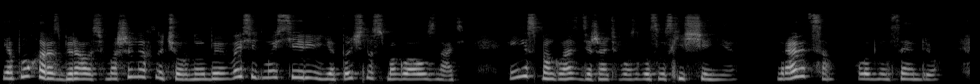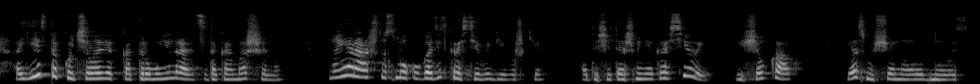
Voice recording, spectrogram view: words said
Я плохо разбиралась в машинах, но черную БМВ седьмой серии я точно смогла узнать и не смогла сдержать возглас восхищения. «Нравится?» — улыбнулся Эндрю. «А есть такой человек, которому не нравится такая машина? Но я рад, что смог угодить красивой девушке. А ты считаешь меня красивой? Еще как!» Я смущенно улыбнулась.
